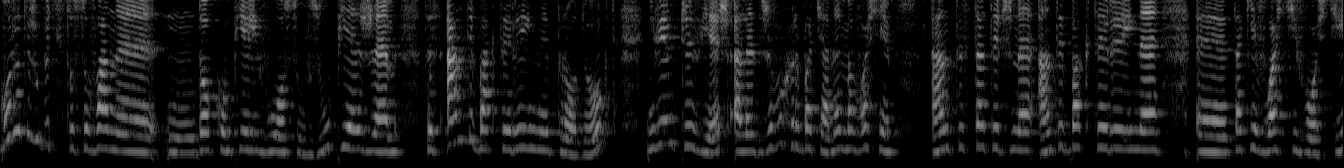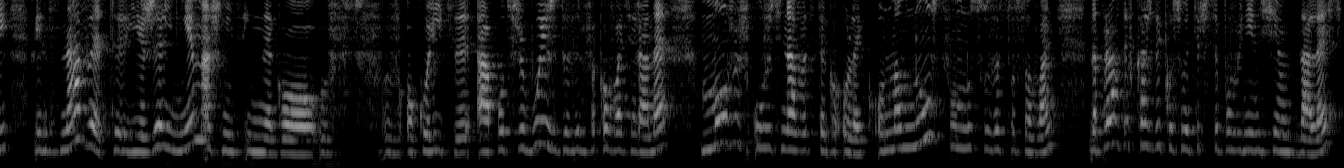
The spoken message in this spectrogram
Może też być stosowany mm, do kąpieli włosów z łupieżem. To jest antybakteryjny produkt. Nie wiem, czy wiesz, ale drzewo herbaciane ma właśnie antystatyczne, antybakteryjne e, takie właściwości, więc nawet jeżeli nie masz nic innego w, w, okolicy, a potrzebujesz zdezynfekować ranę, możesz użyć nawet tego olejku. On ma mnóstwo, mnóstwo zastosowań. Naprawdę w każdej kosmetyczce powinien się znaleźć.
